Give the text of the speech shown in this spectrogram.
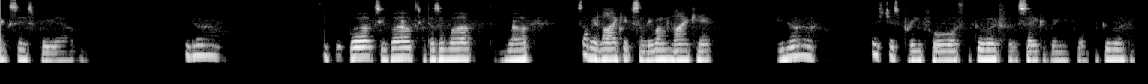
axis, breathe out. You know, if it works, it works. If it doesn't work, it doesn't work. Somebody like it, somebody won't like it. You know, let's just bring forth the good for the sake of bringing forth the good. And,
